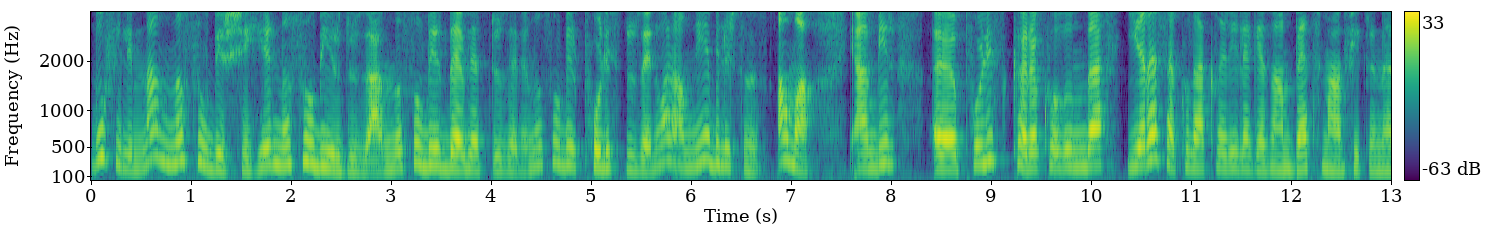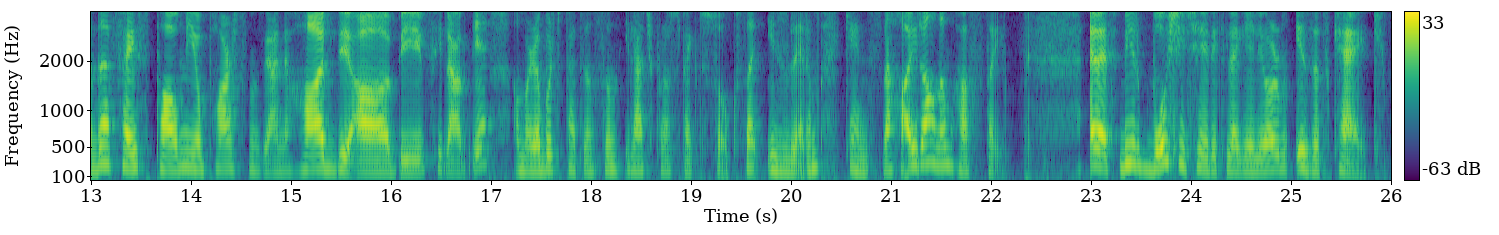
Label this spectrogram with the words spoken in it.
bu filmden nasıl bir şehir, nasıl bir düzen, nasıl bir devlet düzeni, nasıl bir polis düzeni var anlayabilirsiniz. Ama yani bir e, polis karakolunda yarasa kulaklarıyla gezen Batman fikrine de face palm yaparsınız. Yani hadi abi filan diye. Ama Robert Pattinson ilaç prospektüsü okusa izlerim. Kendisine hayranım, hastayım. Evet bir boş içerikle geliyorum. Is it cake?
